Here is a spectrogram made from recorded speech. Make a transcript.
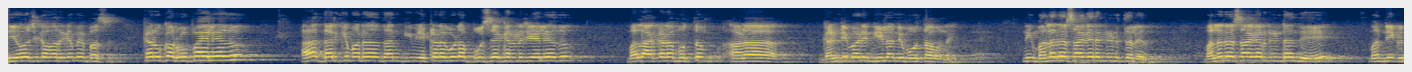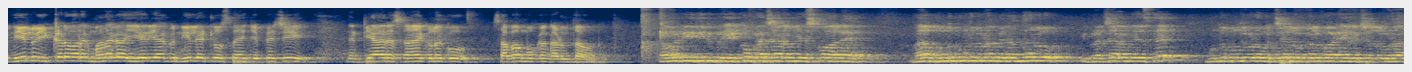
నియోజకవర్గమే బస్ కానీ ఒక రూపాయి లేదు. దానికి మన దానికి ఎక్కడ కూడా భూసేకరణ చేయలేదు. మళ్ళీ అక్కడ మొత్తం ఆడ గండిబడి నీళ్ళన్నీ పోతూ ఉన్నాయి. నీకు మల్లన సాగర్ నిండుతలేదు. మల్లన సాగర్ నిండింది. మరి నీకు నీళ్ళు ఇక్కడ వరకు మనగా ఏరియాకు నీళ్ళు ఎట్లా వస్తాయని చెప్పేసి నేను టీఆర్ఎస్ నాయకులకు సభాముఖంగా అడుగుతా ఉన్నాను కాబట్టి దీనికి ఎక్కువ ప్రచారం చేసుకోవాలి. నా ముందు ముందు కూడా మీరందరూ ఈ ప్రచారం చేస్తే ముందు ముందు కూడా వచ్చే లోకల్ బాడీ ఎలక్షన్లు కూడా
